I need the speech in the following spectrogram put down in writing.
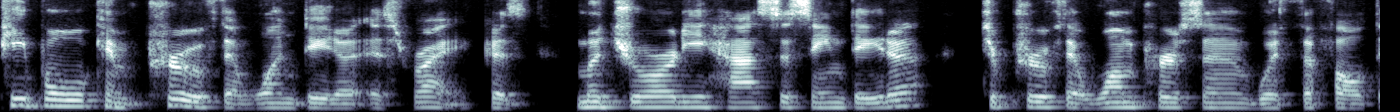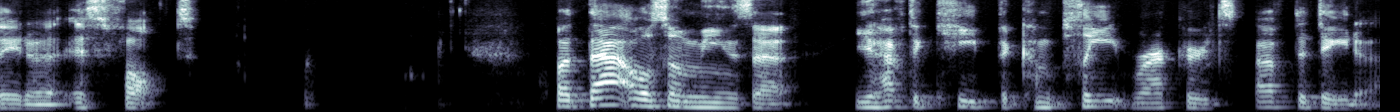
people can prove that one data is right because majority has the same data to prove that one person with the fault data is fault. But that also means that you have to keep the complete records of the data.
